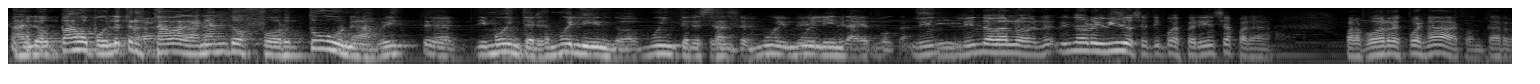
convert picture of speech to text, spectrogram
A lo pago, porque el otro estaba ganando fortunas, ¿viste? Y muy interesante, muy lindo, muy interesante, muy, muy linda época. Lindo, haberlo, lindo haber vivido ese tipo de experiencias para, para poder después, nada, contar,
